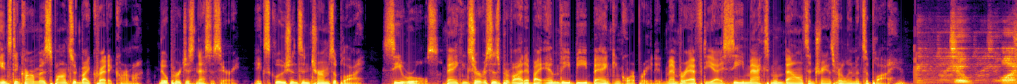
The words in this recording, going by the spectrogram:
Instant Karma is sponsored by Credit Karma. No purchase necessary. Exclusions and terms apply. See rules. Banking services provided by MVB Bank Incorporated. Member FDIC. Maximum balance and transfer limits apply. Two, one.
